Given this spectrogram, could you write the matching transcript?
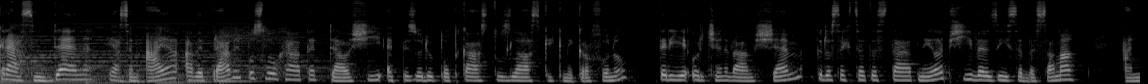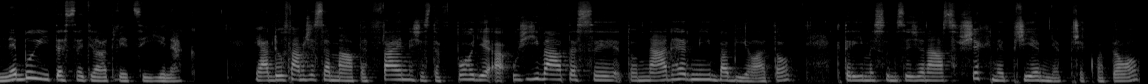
Krásný den, já jsem Aja a vy právě posloucháte další epizodu podcastu Z lásky k mikrofonu, který je určen vám všem, kdo se chcete stát nejlepší verzí sebe sama a nebojíte se dělat věci jinak. Já doufám, že se máte fajn, že jste v pohodě a užíváte si to nádherný babí léto, který myslím si, že nás všechny příjemně překvapilo.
